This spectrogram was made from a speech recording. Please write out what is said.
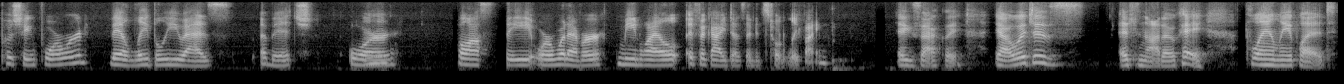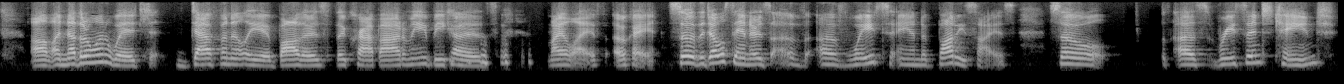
pushing forward, they'll label you as a bitch or mm-hmm. Bossy or whatever. Meanwhile, if a guy does it, it's totally fine. Exactly. Yeah, which is it's not okay. Plainly put. Um, another one which definitely bothers the crap out of me because my life. Okay. So the double standards of, of weight and body size. So a recent change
